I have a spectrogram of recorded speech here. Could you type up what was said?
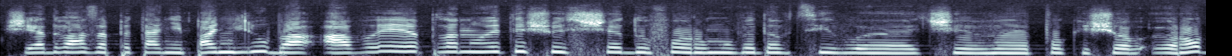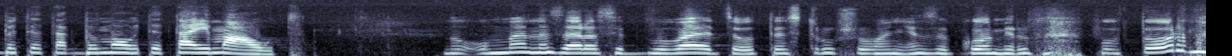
Ще два запитання. Пані Люба, а ви плануєте щось ще до форуму видавців, е, чи ви поки що робите, так би мовити, тайм-аут? Ну, у мене зараз відбувається оте струшування за комір повторно.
